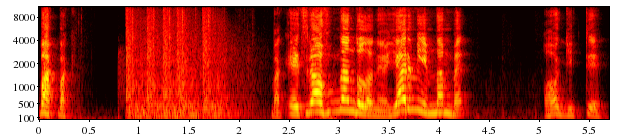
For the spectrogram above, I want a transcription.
Bak bak. Bak etrafımdan dolanıyor. Yer miyim lan ben? Aha gitti.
